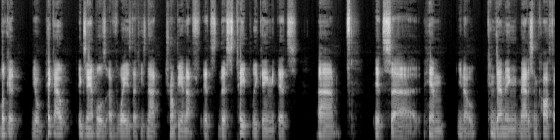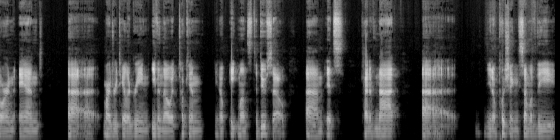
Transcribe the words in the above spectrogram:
look at you know pick out examples of ways that he's not Trumpy enough. It's this tape leaking. It's um, it's uh, him, you know, condemning Madison Cawthorn and uh, Marjorie Taylor Greene, even though it took him, you know, eight months to do so. Um, it's kind of not, uh, you know, pushing some of the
